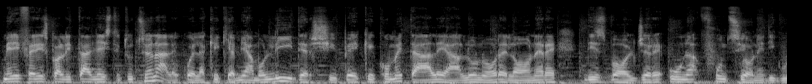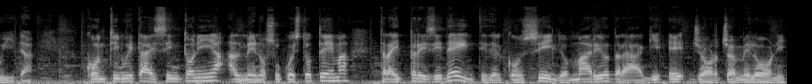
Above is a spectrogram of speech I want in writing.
Mi riferisco all'Italia istituzionale, quella che chiamiamo leadership e che come tale ha l'onore e l'onere di svolgere una funzione di guida. Continuità e sintonia, almeno su questo tema, tra i presidenti del Consiglio Mario Draghi e Giorgia Meloni,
